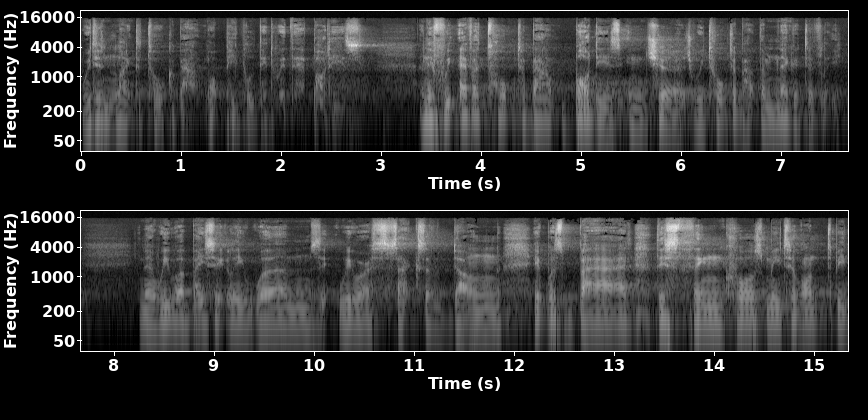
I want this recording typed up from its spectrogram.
We didn't like to talk about what people did with their bodies. And if we ever talked about bodies in church, we talked about them negatively. You know, we were basically worms. We were sacks of dung. It was bad. This thing caused me to want to be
